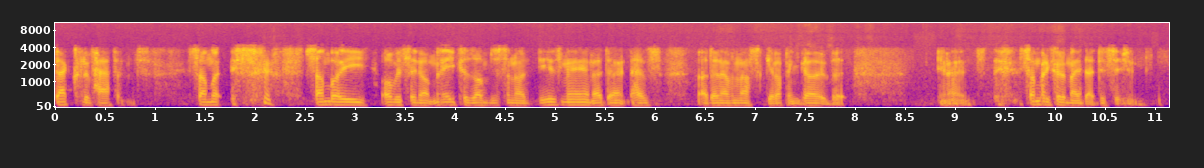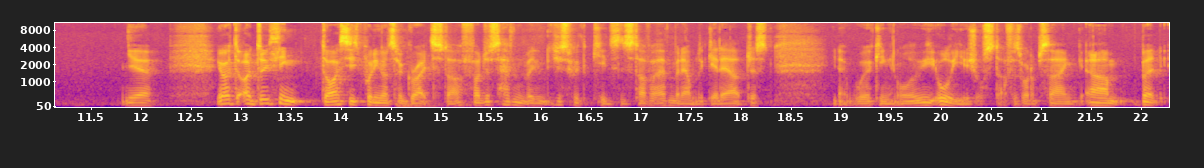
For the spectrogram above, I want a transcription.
that could have happened. Somebody, somebody, obviously not me, because I'm just an ideas man. I don't have, I don't have enough to get up and go. But you know, somebody could have made that decision. Yeah, you know, I, d- I do think Dicey's putting on some great stuff. I just haven't been just with kids and stuff. I haven't been able to get out. Just you know, working and all the all the usual stuff is what I'm saying. Um, but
